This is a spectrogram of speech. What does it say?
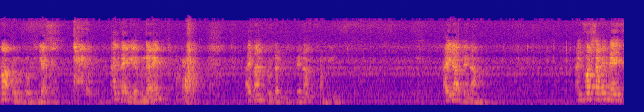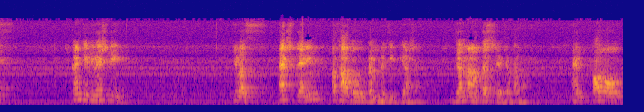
Mahaprabhu told you, yes. I am very ignorant. I want to learn Vedanta from you. I love Vedanta. And for seven days, continuously, he was explaining Athato Brahma Jigyasa, Janma Dasya Jatara, and all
